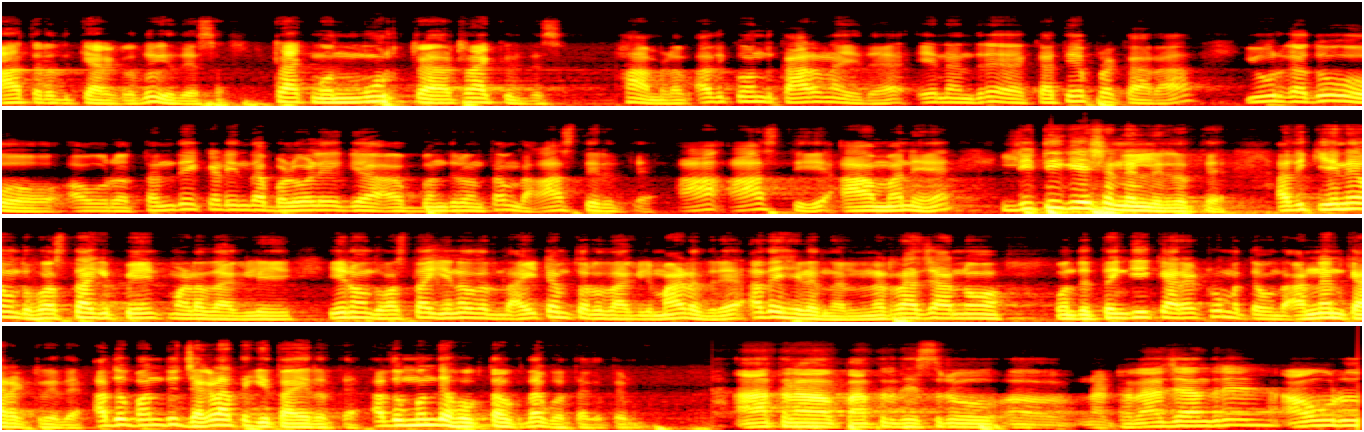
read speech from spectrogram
ಆ ಥರದ ಕ್ಯಾರೆಕ್ಟರ್ದು ಇದೆ ಸರ್. ಟ್ರ್ಯಾಕ್ ಒಂದು ಮೂರು ಟ್ರ್ಯಾಕ್ ಇದೆ ಸರ್. ಹಾಂ ಮೇಡಮ್, ಅದಕ್ಕೊಂದು ಕಾರಣ ಇದೆ. ಏನಂದರೆ ಕಥೆಯ ಪ್ರಕಾರ ಇವ್ರಿಗದು ಅವರ ತಂದೆ ಕಡೆಯಿಂದ ಬಳುವಳಿಗೆ ಬಂದಿರುವಂಥ ಒಂದು ಆಸ್ತಿ ಇರುತ್ತೆ. ಆ ಆಸ್ತಿ ಆ ಮನೆ ಲಿಟಿಗೇಷನಲ್ಲಿರುತ್ತೆ ಅದಕ್ಕೆ ಏನೇ ಒಂದು ಹೊಸದಾಗಿ ಪೇಂಟ್ ಮಾಡೋದಾಗಲಿ, ಏನೋ ಒಂದು ಹೊಸದಾಗಿ ಏನಾದ್ರು ಒಂದು ಐಟಮ್ ತರೋದಾಗಲಿ ಮಾಡಿದ್ರೆ ಅದೇ ಹೇಳಿದ್ನಲ್ಲ, ನಟರಾಜ ಅನ್ನೋ ಒಂದು ತಂಗಿ ಕ್ಯಾರೆಕ್ಟ್ರು ಮತ್ತು ಒಂದು ಅಣ್ಣನ ಕ್ಯಾರೆಕ್ಟರ್ ಇದೆ. ಅದು ಬಂದು ಜಗಳ ತೆಗಿತಾ ಇರುತ್ತೆ. ಅದು ಮುಂದೆ ಹೋಗ್ತಾ ಹೋಗ್ತಾ ಗೊತ್ತಾಗುತ್ತೆ. ಆ ಥರ ಪಾತ್ರದ ಹೆಸರು ನಟರಾಜ ಅಂದರೆ ಅವರು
